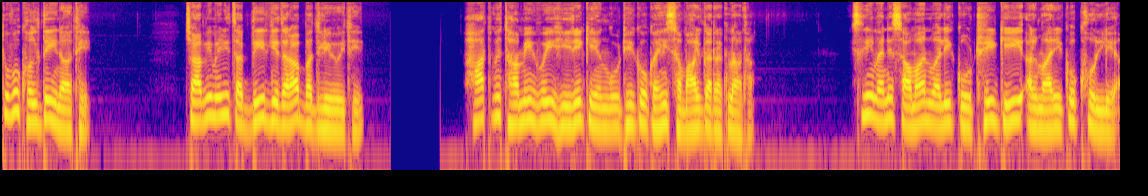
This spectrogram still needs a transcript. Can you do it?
तो वो खुलती ही ना थी। चाबी मेरी तकदीर की तरह बदली हुई थी। हाथ में थामी हुई हीरे की अंगूठी को कहीं संभाल कर रखना था। इसलिए मैंने सामान वाली कोठरी की अलमारी को खोल लिया।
